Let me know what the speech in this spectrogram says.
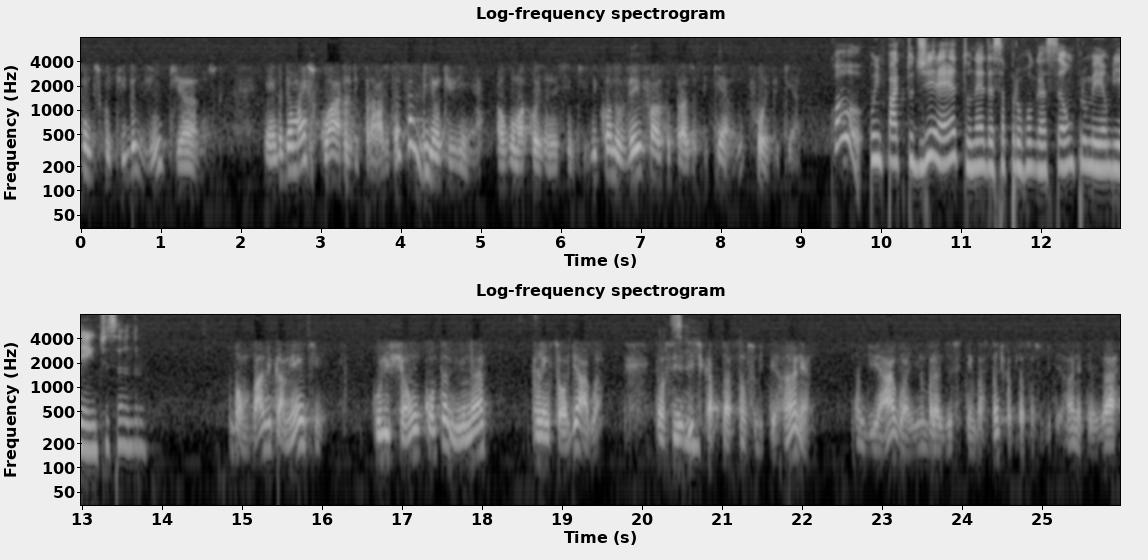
sendo discutida há 20 anos. E ainda deu mais quatro de prazo. Então sabiam que vinha alguma coisa nesse sentido. E quando veio, fala que o prazo é pequeno. Não foi pequeno. Qual o impacto direto né, dessa prorrogação para o meio ambiente, Sandro? Bom, basicamente, o lixão contamina lençol de água. Então, se Sim. existe captação subterrânea de água, e no Brasil se tem bastante captação subterrânea, apesar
